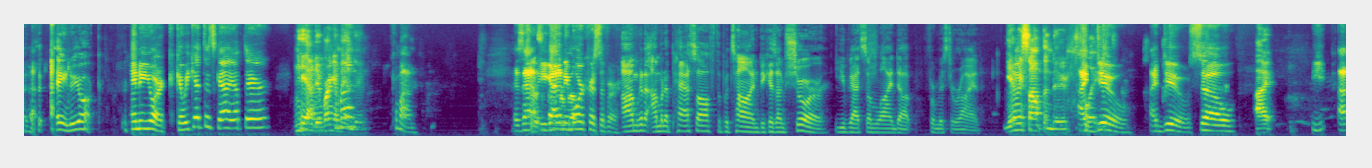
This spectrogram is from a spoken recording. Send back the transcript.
hey, New York. Hey, New York, can we get this guy up there? Yeah, dude, bring him Come in, on. dude. Come on. Is that Sure, you got any more, Christopher? I'm gonna I'm gonna pass off the baton because I'm sure you've got some lined up for Mr. Ryan. Give me something, dude. I do. I do. So, I, uh,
